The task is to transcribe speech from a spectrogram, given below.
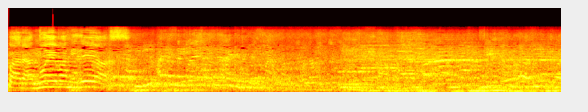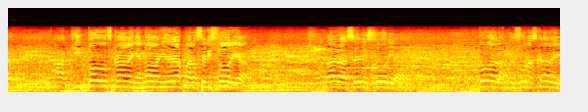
para nuevas ideas. Aquí todos caben en nuevas ideas para hacer historia. Para hacer historia. Todas las personas caben.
